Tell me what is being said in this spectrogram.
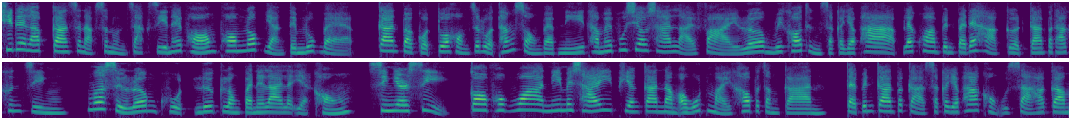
ที่ได้รับการสนับสนุนจากจีนให้พร้อมพร้อมลบอย่างเต็มรูปแบบ การปรากฏตัวของจรวดทั้งสองแบบนี้ทำให้ผู้เชี่ยวชาญหลายฝ่ายเริ่มวิเคราะห์ถึงศักยภาพ และความเป็นไปได้หากเกิดการประทะขึ้นจริง เมื่อสื่อเริ่มขุดลึกลงไปในรายละเอียดของ Senior C ก็พบว่านี่ไม่ใช่เพียงการนำอาวุธใหม่เข้าประจำการ แต่เป็นการประกาศศักยภาพของอุตสาหกรรม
